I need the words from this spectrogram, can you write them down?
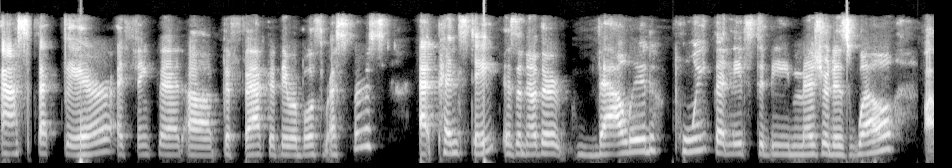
aspect there i think that uh, the fact that they were both wrestlers at Penn State is another valid point that needs to be measured as well. Uh,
